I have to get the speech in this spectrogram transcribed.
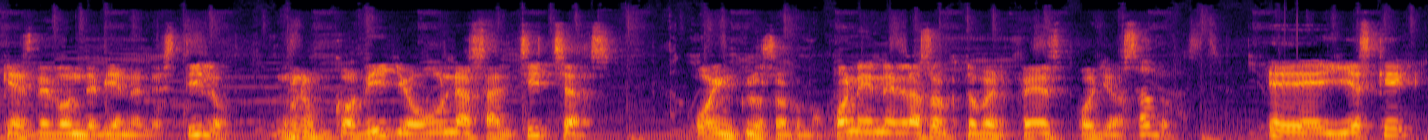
que es de donde viene el estilo, un codillo o unas salchichas, o incluso como ponen en las Oktoberfest pollo asado. Eh, y es que,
